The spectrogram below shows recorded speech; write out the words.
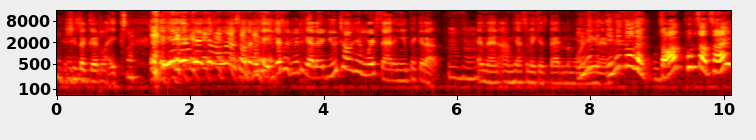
Because she's a good like, he didn't pick it all up. So that, okay, you guys will do it together. You tell him where it's at, and you pick it up. And then um, he has to make his bed in the morning. Even, and even though the dog poops outside?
